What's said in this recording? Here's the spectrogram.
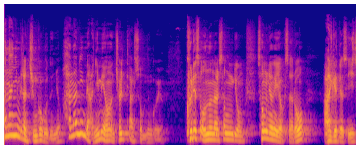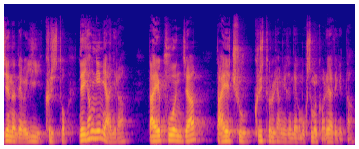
하나님이란 증거거든요. 하나님이 아니면 절대 알수 없는 거예요. 그래서 어느 날 성경 성령의 역사로 알게 돼서 이제는 내가 이 그리스도 내 형님이 아니라 나의 구원자 나의 주 그리스도를 향해서 내가 목숨을 걸어야 되겠다.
